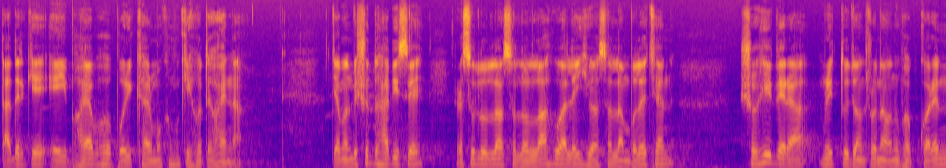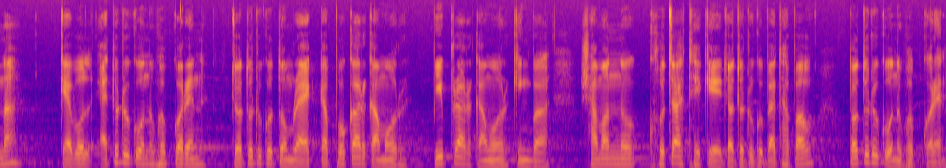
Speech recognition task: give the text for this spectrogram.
তাদেরকে এই ভয়াবহ পরীক্ষার মুখোমুখি হতে হয় না। যেমন বিশুদ্ধ হাদিসে রসুল্লাহ সাল্লু আলহি আসাল্লাম বলেছেন, শহীদেরা মৃত্যু যন্ত্রণা অনুভব করেন না, কেবল এতটুকু অনুভব করেন যতটুকু তোমরা একটা পোকার কামড়, পিঁপড়ার কামড় কিংবা সামান্য খোঁচা থেকে যতটুকু ব্যথা পাও ততটুকু অনুভব করেন।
